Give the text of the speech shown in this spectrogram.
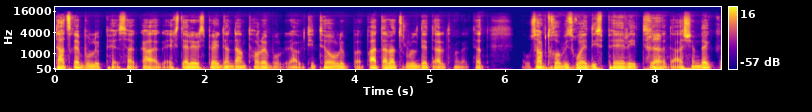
დაწყებული ექსტერიერის ფერიდან დამთავრებული რავი თითოეული პატარა წრული დეტალით მაგალითად უსაფრთხოების ღვედის ფერით და ამ შემდეგ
